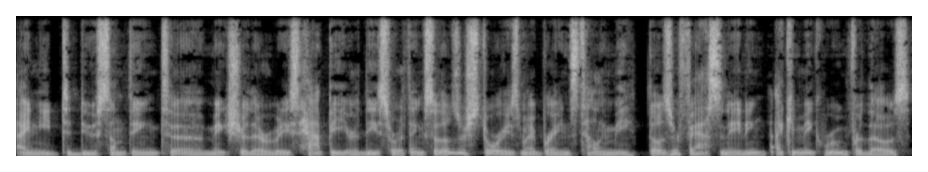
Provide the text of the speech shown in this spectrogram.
I need to do something to make sure that everybody's happy or these sort of things. So those are stories my brain's telling me. Those are fascinating. I can make room for those.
